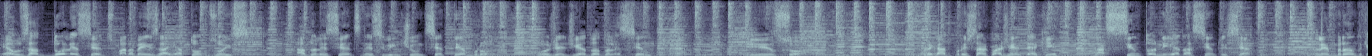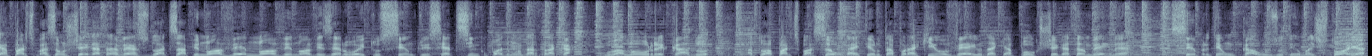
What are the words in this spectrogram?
É os adolescentes. Parabéns aí a todos os adolescentes nesse 21 de setembro. Hoje é dia do adolescente, né? Isso. Obrigado por estar com a gente aqui na sintonia da 107. Lembrando que a participação chega através do WhatsApp 99908-1075. Pode mandar para cá o alô, o recado, a tua participação. O gaiteiro tá por aqui, o velho daqui a pouco chega também, né? Sempre tem um caos, tem uma história,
